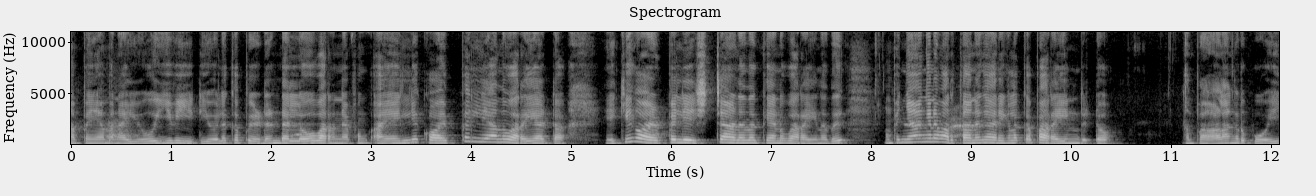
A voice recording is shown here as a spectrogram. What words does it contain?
അപ്പോൾ ഞാൻ പറഞ്ഞു അയ്യോ ഈ വീഡിയോയിലൊക്കെ പെടുണ്ടല്ലോ പറഞ്ഞപ്പം വലിയ കുഴപ്പമില്ല എന്ന് പറയാം കേട്ടോ എനിക്ക് കുഴപ്പമില്ല ഇഷ്ടമാണ് എന്നൊക്കെയാണ് പറയുന്നത് അപ്പം ഞാൻ അങ്ങനെ വർത്താനം കാര്യങ്ങളൊക്കെ പറയുന്നുണ്ട് കേട്ടോ അപ്പോൾ ആളങ്ങോട്ട് പോയി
